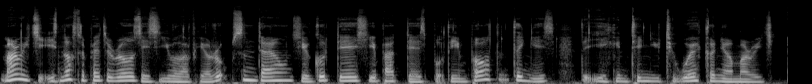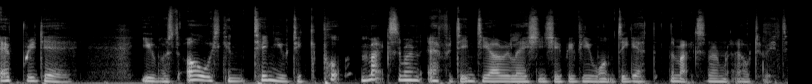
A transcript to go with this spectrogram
Marriage is not a bed of roses. You will have your ups and downs, your good days, your bad days, but the important thing is that you continue to work on your marriage every day. You must always continue to put maximum effort into your relationship if you want to get the maximum out of it.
